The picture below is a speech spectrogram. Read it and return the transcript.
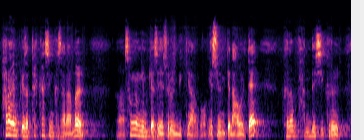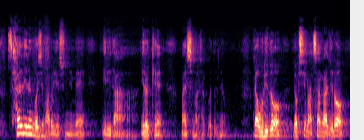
하나님께서 택하신 그 사람을 어, 성령님께서 예수를 믿게 하고 예수님께 나올 때 그는 반드시 그를 살리는 것이 바로 예수님의 일이다. 이렇게 말씀하셨거든요. 그러니까 우리도 역시 마찬가지로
